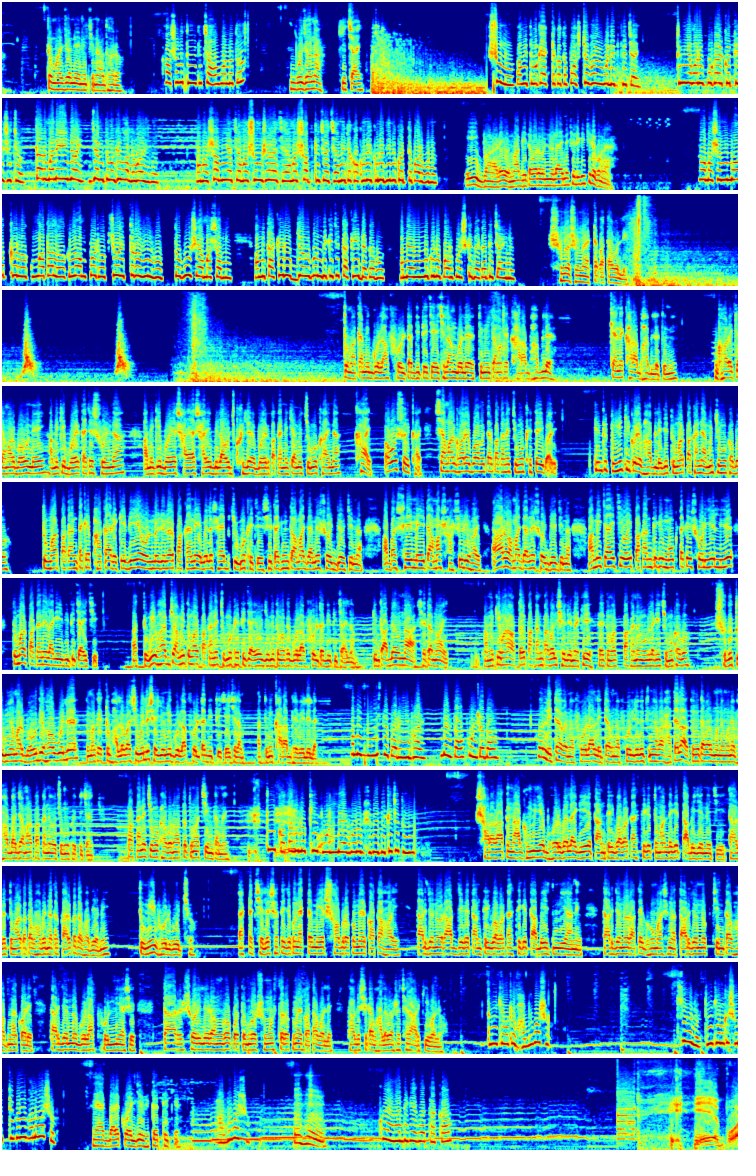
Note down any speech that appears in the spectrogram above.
তোমার জন্য এনেছি, নাও ধরো। আসলে তুমি কি চাও বলো তো? বুঝো না, কি চাই? শোনো, আমি তোমাকে একটা কথা স্পষ্টভাবে বলে দিতে চাই। তুমি আমার উপকার করতে এসেছ, তার মানে এই নয় যে আমি তোমাকে ভালোবাসবো। আমার স্বামী আছে, আমার সংসার আছে, আমার সবকিছু আছে, আমি এটা কখনোই কোনোদিনও করতে পারব না। এই বানারে মাগিটা আবার অন্য লাইনে চলে গেছিল বানা আমার স্বামী মদ হোক, মাতাল হোক, লম্পট হোক, চরিত্রহীন হোক, তবু সে আমার স্বামী। আমি তাকে রূপ দেখেছি, তাকেই দেখাবো। আমি আর অন্য কোনো পরপুরুষকে দেখাতে চাই না। শোনো শোনো, একটা কথা বলি। তোমাকে আমি গোলাপ ফুলটা দিতে চেয়েছিলাম বলে তুমি কি আমাকে খারাপ ভাবলে? কেন খারাপ ভাবলে তুমি? ঘরে কি আমার বউ নেই? আমি কি বইয়ের কাছে শুই না? আমি কি বইয়ের সায়া শাড়ি, ব্লাউজ খুলে বইয়ের পাকানে কি আমি চুমু খাই না? খাই, অবশ্যই খাই। সে আমার ঘরে বউ, আমি তার পাকানে চুমু খেতেই পারি। কিন্তু তুমি কি করে ভাবলে যে তোমার পাকানে আমি চুমু খাব? তোমার পাকানটাকে ফাঁকা রেখে দিয়ে অন্যজনের পাকানে এমএলএ সাহেব চুমু খেছে সেটা কিন্তু আমার জানে সহ্য হচ্ছে না। আবার সেই মেয়েটা আমার শাশুড়ি হয়, আরও আমার জানে সহ্য হচ্ছে না। আমি চাইছি ওই পাকান থেকে মুখটাকে সরিয়ে নিয়ে তোমার পাকানে লাগিয়ে দিতে চাইছি। আর তুমি ভাবছ আমি তোমার পাকানে চুমু খেতে যাই ওই জন্য তোমাকে গোলাপ ফুলটা দিতে চাইলাম। কিন্তু আদেও না, সেটা নয়। আমি কি আমার অতই পাকান পাগল ছেলে নাকি? তাই তোমার পাকানে মুখ লাগিয়ে চুমু খাব? শুধু তুমি আমার বৌদি হও বলে তোমাকে একটু ভালোবাসি বলে সেই জন্য গোলাপ ফুলটা দিতে চাইছিলাম আর তুমি খারাপ ভেবে নিলে। আমি বুঝতে পারিনি ভাই। বেশ দাও ফুলটা দাও। নিতে হবে না ফুল আর নিতে হবে না ফুল। যদি তুমি আবার হাতে লাও তুমি তো আবার মনে মনে ভাবা যে আমার পাকানে চুমু খেতে চাই পাকানে চুমু খাব না তো তোমার চিন্তা নাই। তুই কথাগুলো কি বললে একবার ভেবে দেখেছ তুমি? সারা রাত না ঘুমিয়ে ভোরবেলা গিয়ে তান্ত্রিক বাবার কাছ থেকে তোমার লেগে তাবিজ এনেছি। তাহলে তোমার কথা ভাবি না তো কার কথা ভাবি আমি? তুমি ভুল বুঝছ। একটা ছেলের সাথে যখন একটা মেয়ের সব রকমের কথা হয় তার জন্য রাত জেগে তান্ত্রিক বাবার কাছ থেকে তাবিজ নিয়ে আনে। তার জন্য রাতে ঘুম আসে না তার জন্য চিন্তা ভাবনা করে। তার জন্য গোলাপ ফুল নিয়ে আসে। তার শরীরের অঙ্গ প্রত্যঙ্গ সমস্ত রকমের কথা বলে। তাহলে সেটা ভালোবাসা ছাড়া আর কি বলো? তুমি কি আমাকে ভালোবাসো? হলো? তুমি কি আমাকে সত্যি করে ভালোবাসো? একবারে কলজির ভিতর থেকে। ভালোবাসো? কই আমার দিকে একবার তাকাও।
